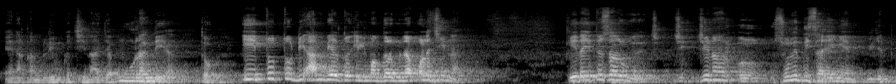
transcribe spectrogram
Enakan beli ke Cina aja murah dia. Tuh. Itu tuh diambil tuh ilmu Abdul Auf oleh Cina. Kita itu selalu begitu. Cina uh, sulit disaingin begitu.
